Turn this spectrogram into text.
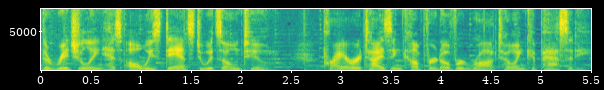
The Ridgeline has always danced to its own tune, prioritizing comfort over raw towing capacity.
